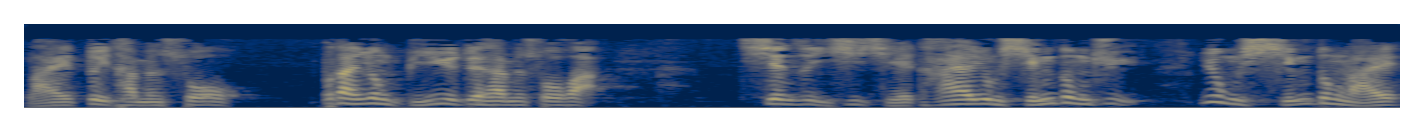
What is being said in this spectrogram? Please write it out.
来对他们说，不但用比喻对他们说话，先知以西结他还要用行动句，用行动来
